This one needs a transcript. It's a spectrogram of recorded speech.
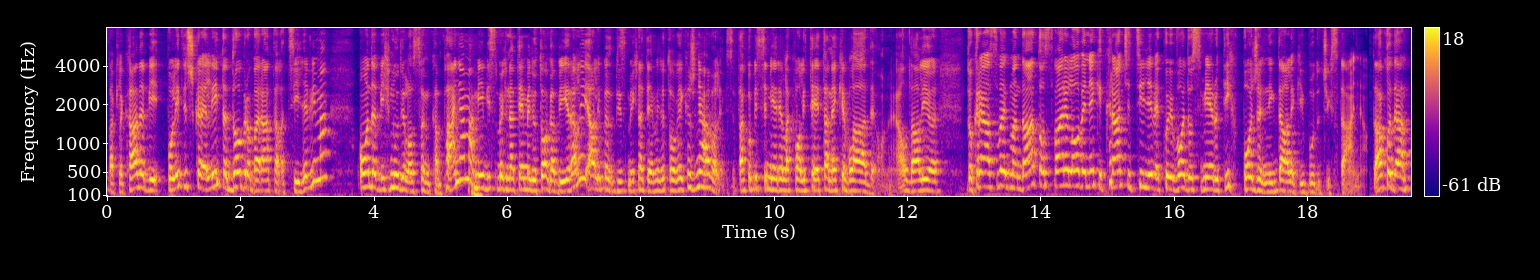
Dakle, kada bi politička elita dobro baratala ciljevima, onda bi ih nudila u svojim kampanjama, mi bismo ih na temelju toga birali, ali bismo ih na temelju toga i kažnjavali. Mislim, tako bi se mjerila kvaliteta neke vlade. Ono, Da li je do kraja svojeg mandata ostvarila ove neke kraće ciljeve koji vode u smjeru tih poželjnih dalekih budućih stanja. Tako da,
